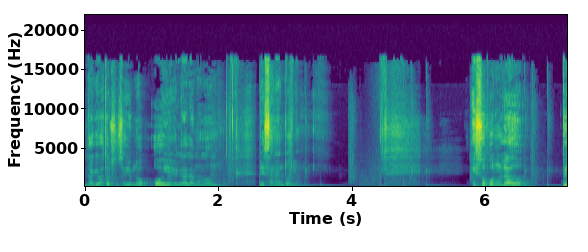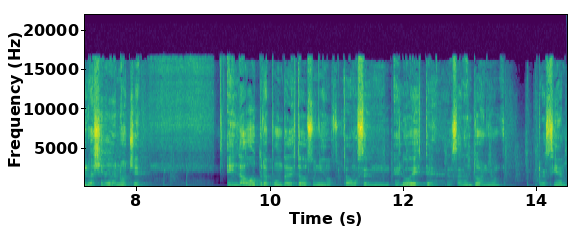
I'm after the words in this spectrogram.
la que va a estar sucediendo hoy en el Alamodón de San Antonio. Eso por un lado. Pero ayer en la noche, en la otra punta de Estados Unidos, estábamos en el oeste, en San Antonio, recién,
